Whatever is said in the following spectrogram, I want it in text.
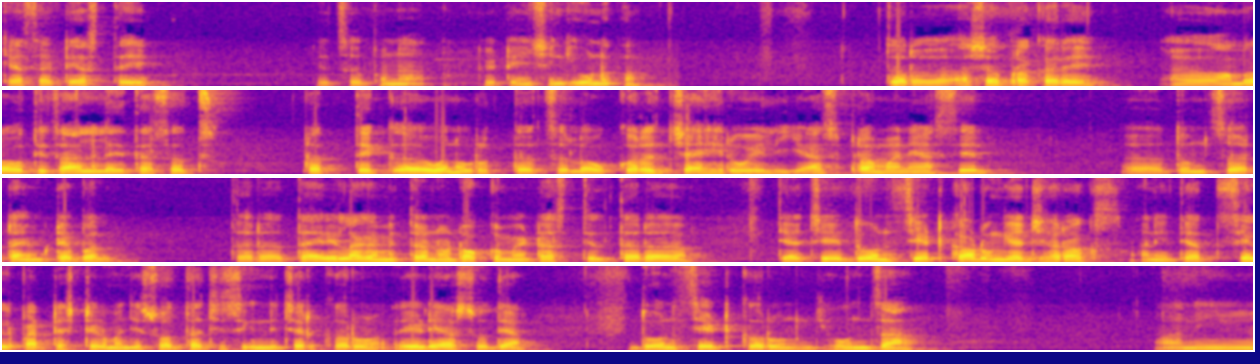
त्यासाठी असतं. आहे त्याचं पण काही टेन्शन घेऊ नका. तर अशा प्रकारे अमरावतीचं आलेलं आहे तसंच. प्रत्येक वनवृत्ताचं लवकरच जाहीर होईल. याचप्रमाणे असेल तुमचं तुमचं टाईमटेबल तर तयारी लागा मित्रांनो. डॉक्युमेंट असतील तर त्याचे दोन सेट काढून घ्या झेरॉक्स आणि त्यात सेल्फ अटेस्टेड म्हणजे स्वतःची सिग्नेचर करून रेडी असू द्या. दोन सेट करून घेऊन जा. आणि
